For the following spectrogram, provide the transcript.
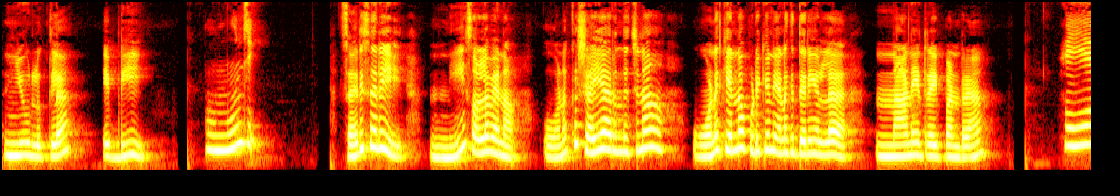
நியூ லுக்கில் எப்படி? மூஞ்சி. சரி சரி. நீ சொல்ல வேணாம். உனக்கு ஷையாக இருந்துச்சுன்னா உனக்கு என்ன பிடிக்கும்னு எனக்கு தெரியும்ல. நானே ட்ரை பண்ணுறேன் ஐயே.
